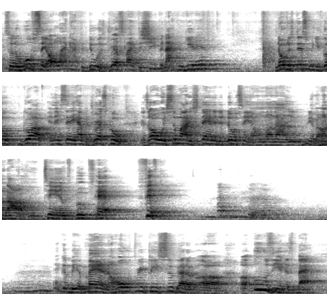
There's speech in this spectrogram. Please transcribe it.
says. So the wolf say, all I got to do is dress like the sheep and I can get in. Notice this when you go go out and they say they have a dress code. There's always somebody standing at the door saying, "Oh no, no, you a hundred dollars, Tim's, boots, hat, 50 It could be a man in a whole three-piece suit, got a, uh, a Uzi in his back.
